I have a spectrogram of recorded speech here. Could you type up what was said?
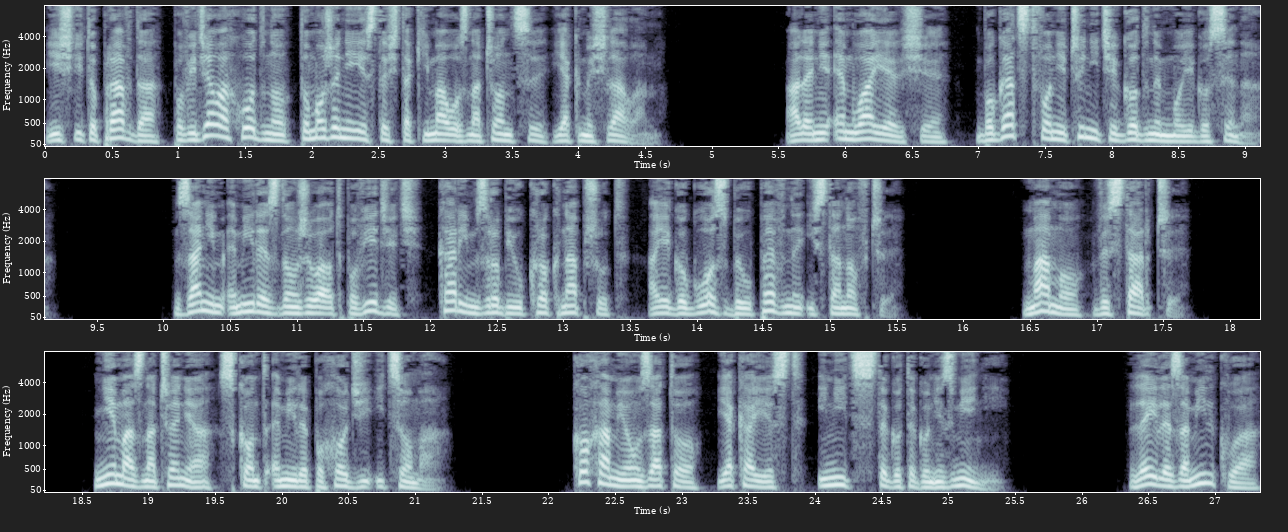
Jeśli to prawda, powiedziała chłodno, to może nie jesteś taki mało znaczący, jak myślałam. Ale nie MYL się, bogactwo nie czyni cię godnym mojego syna. Zanim Emire zdążyła odpowiedzieć, Karim zrobił krok naprzód, a jego głos był pewny i stanowczy. Mamo, wystarczy. Nie ma znaczenia, skąd Emire pochodzi i co ma. Kocham ją za to, jaka jest i nic z tego tego nie zmieni. Lejle zamilkła,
